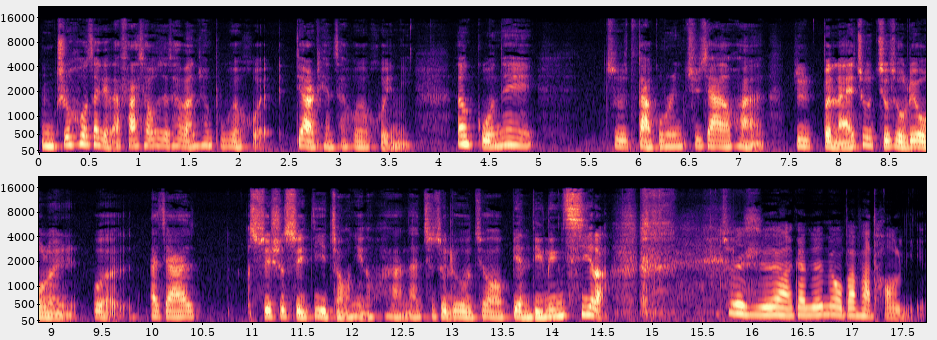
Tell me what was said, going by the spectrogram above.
你之后再给他发消息，他完全不会回，第二天才会回你。但国内就是打工人居家的话，就本来就九九六了，我大家。随时随地找你的话，那九九六就要变零零七了。确实啊，感觉没有办法逃离。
